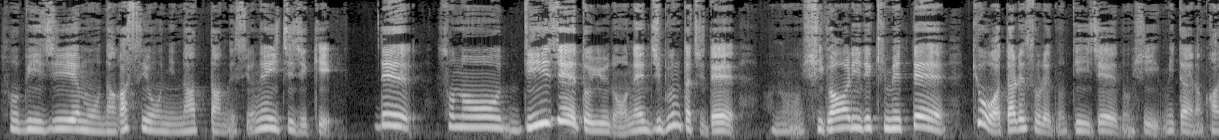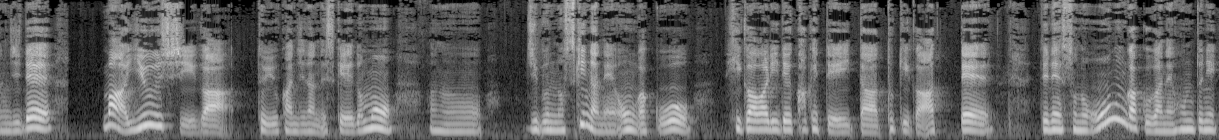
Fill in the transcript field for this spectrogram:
その BGM を流すようになったんですよね、一時期。で、その DJ というのをね、自分たちで、あの、日替わりで決めて、今日は誰それの DJ の日みたいな感じで、まあ、有志がという感じなんですけれども、あの、自分の好きなね、音楽を日替わりでかけていた時があって、でね、その音楽がね、本当に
